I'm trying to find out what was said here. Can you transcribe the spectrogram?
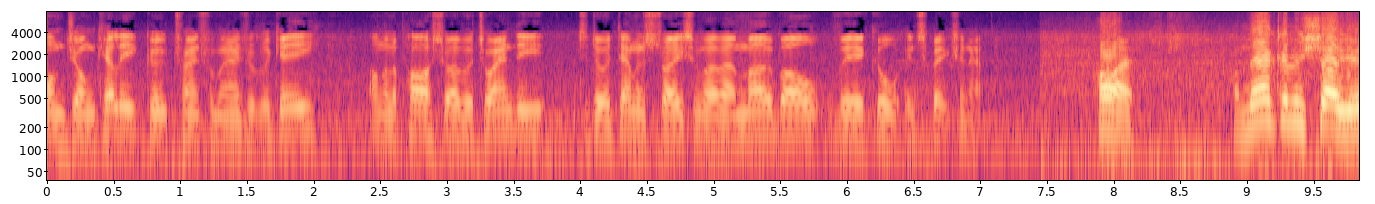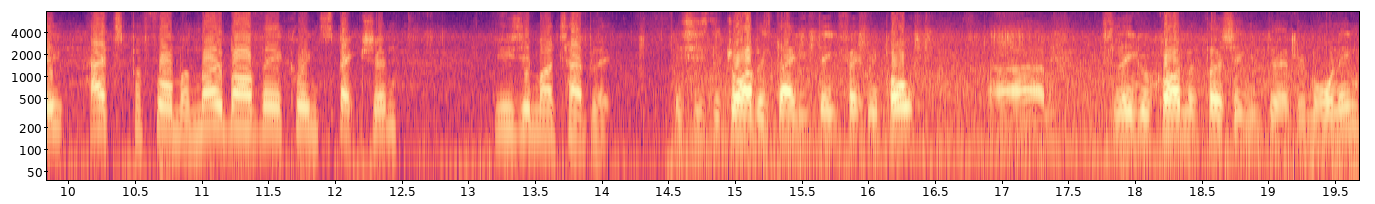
I'm John Kelly, Group Transport Manager at McGee. I'm going to pass you over to Andy to do a demonstration of our mobile vehicle inspection app. Hi, I'm now going to show you how to perform a mobile vehicle inspection using my tablet. This is the driver's daily defect report. Um, it's a legal requirement, first thing you do every morning.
